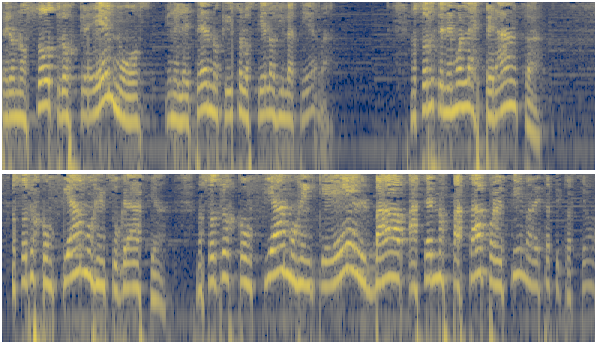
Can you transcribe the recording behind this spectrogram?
Pero nosotros creemos en el Eterno que hizo los cielos y la tierra. Nosotros tenemos la esperanza. Nosotros confiamos en su gracia. Nosotros confiamos en que Él va a hacernos pasar por encima de esta situación.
